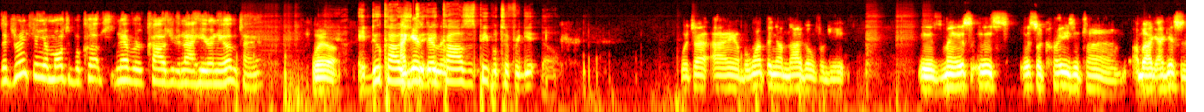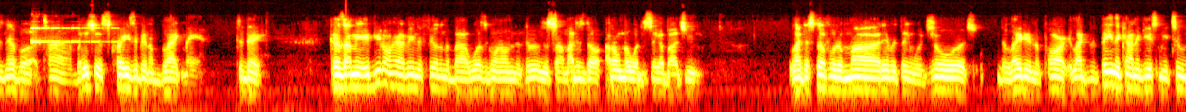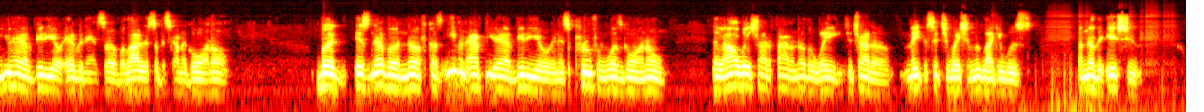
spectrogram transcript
The drinks in your multiple cups never cause you to not hear any other time. Well, It do cause you guess to, it Dylan- causes people to forget though. which I, I am. But one thing I'm not gonna forget is, man, it's it's it's a crazy time. I'm like, I guess it's never a time, but it's just crazy being a black man today. Because I mean, if you don't have any feeling about what's going on in the news or something, I just don't. I don't know what to say about you. Like the stuff with Ahmaud, everything with George, the lady in the park. Like the thing that kind of gets me too. You have video evidence of a lot of the stuff that's kind of going on, but it's never enough. Because even after you have video and it's proof of what's going on, they always try to find another way to try to make the situation look like it was another issue.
